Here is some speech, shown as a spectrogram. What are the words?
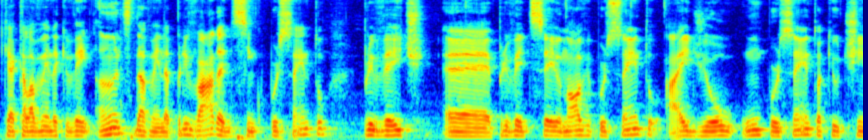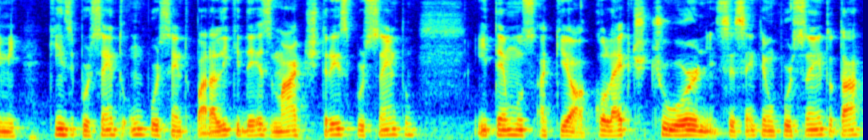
Que é aquela venda que vem antes da venda privada de 5%. Private, é, Private Sale 9%, IDO 1%, aqui o time 15%, 1% para liquidez, Market 3%, e temos aqui, ó, Collect to Earn 61%, tá?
